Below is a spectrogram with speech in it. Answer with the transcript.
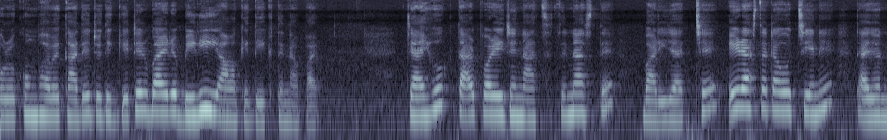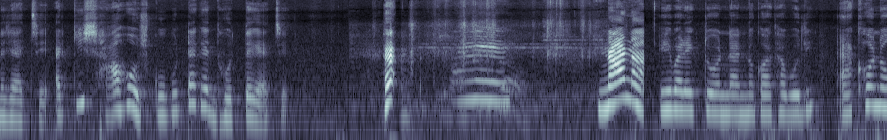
ওরকমভাবে কাঁদে যদি গেটের বাইরে বেরিয়ে আমাকে দেখতে না পায়। যাই হোক তারপরে যে নাচতে নাচতে বাড়ি যাচ্ছে, এই রাস্তাটা ও চেনে, তাই জন্য যাচ্ছে। আর কি সাহস, কুকুরটাকে ধরতে গেছে। না না। এবার একটু অন্যান্য কথা বলি। এখনও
